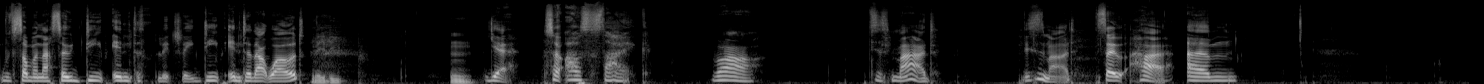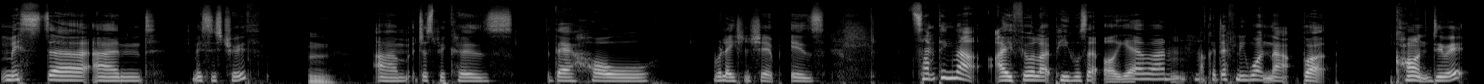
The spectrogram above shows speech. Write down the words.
with someone that's so deep into literally deep into that world. deep. Mm. Yeah. So I was just like, rah, this is mad. This is mad. So her, um, Mr. and Mrs. Truth, Mm. um, just because their whole relationship is something that I feel like people say, oh yeah, man, like I definitely want that, but can't do it.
